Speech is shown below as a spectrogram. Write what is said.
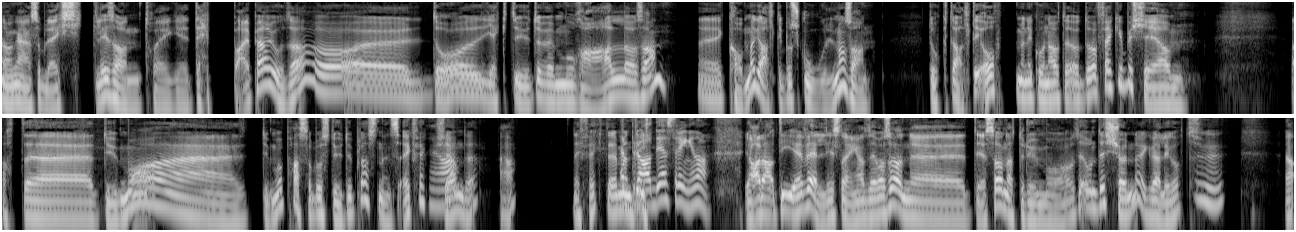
Noen ganger så ble jeg skikkelig sånn, tror jeg, deppa i perioder, og eh, da gikk det utover moral og sånn. Jeg kom meg alltid på skolen og sånn. Dukket alltid opp, men jeg kunne alltid, og da fikk jeg beskjed om at uh, du må uh, Du må passe på studieplassen din. Så jeg fikk beskjed Ja. om det. Ja. Jeg fikk det, Det men er bra de er strenge, da. ja da, de er veldig strenge. Altså, Det var sånn, eh, det er sånn at du må det- Og det skjønner jeg veldig godt. Mm. Ja,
